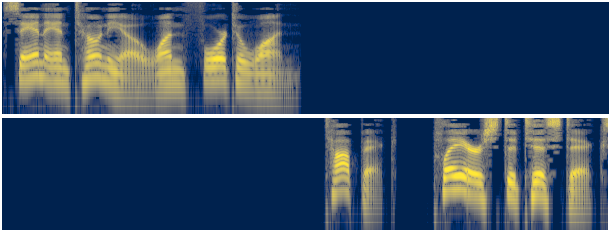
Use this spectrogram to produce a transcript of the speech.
San Antonio won 4 Topic: Player statistics.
